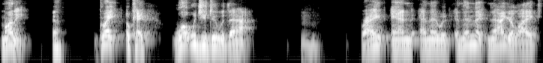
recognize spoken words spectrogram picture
money. Yeah. Great. Okay. What would you do with that? Mm. Right. And and they would, and then they, now you're like,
